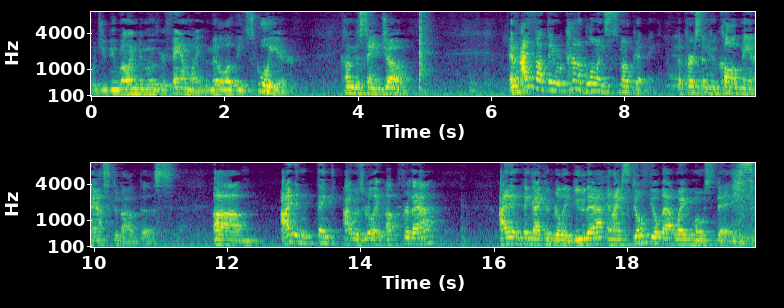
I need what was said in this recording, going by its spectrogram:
Would you be willing to move your family in the middle of the school year? Come to St. Joe. And I thought they were kind of blowing smoke at me, the person who called me and asked about this. Um, I didn't think I was really up for that. I didn't think I could really do that, and I still feel that way most days.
